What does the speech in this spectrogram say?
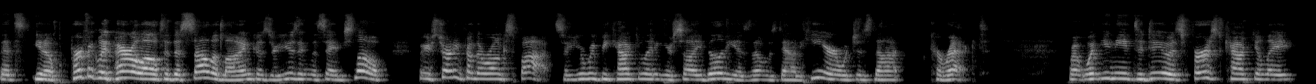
that's, you know, perfectly parallel to this solid line because they're using the same slope, but you're starting from the wrong spot. So you would be calculating your solubility as that was down here, which is not correct. But what you need to do is first calculate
